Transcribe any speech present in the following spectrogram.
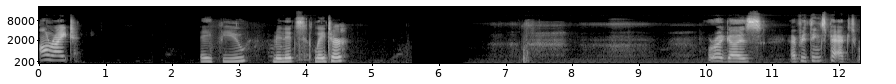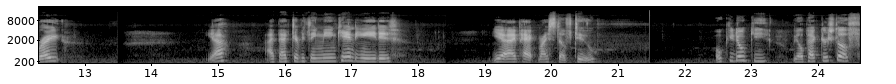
Alright. A few minutes later. Alright, guys. Everything's packed, right? Yeah. I packed everything me and Candy needed. Yeah, I packed my stuff too. Okie dokie. We all packed our stuff.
